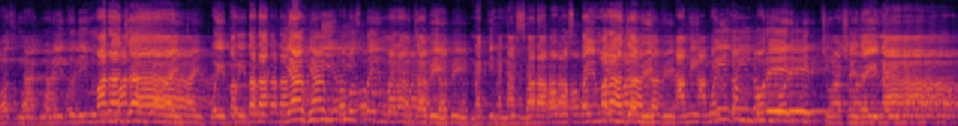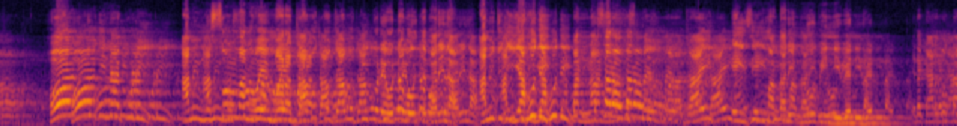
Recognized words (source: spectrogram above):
হজ না করে যদি মারা যায় ওই বান্দাটা ইয়াহুদি অবস্থায় মারা যাবে নাকি নাসারা অবস্থায় মারা যাবে? আমি পয়গম্বরের কিচ্ছু আসে যাই না। হজ যদি না করি আমি মুসলমান হয়ে মারা যাব তো যাব কি করে ওটা বলতে পারি না। আমি যদি ইহুদি বা নাসারা অবস্থায় মারা যাই এই জিম্মাদারি নবী নিবেন না। এটা কার কথা?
